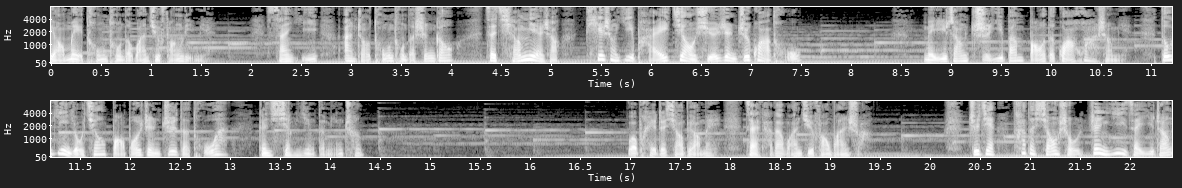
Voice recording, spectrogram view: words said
表妹彤彤的玩具房里面。三姨按照彤彤的身高，在墙面上贴上一排教学认知挂图。每一张纸一般薄的挂画上面，都印有教宝宝认知的图案跟相应的名称。我陪着小表妹在她的玩具房玩耍，只见她的小手任意在一张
